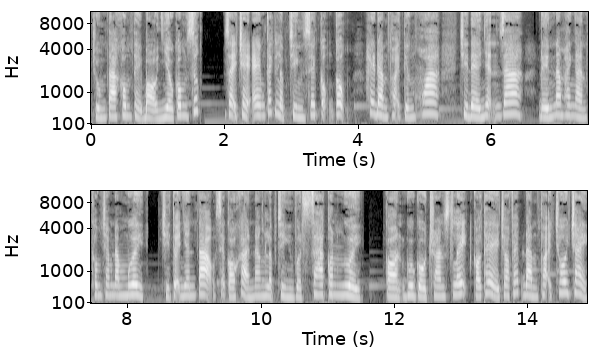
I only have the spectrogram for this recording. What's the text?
Chúng ta không thể bỏ nhiều công sức dạy trẻ em cách lập trình C cộng cộng hay đàm thoại tiếng Hoa chỉ để nhận ra đến năm 2050, trí tuệ nhân tạo sẽ có khả năng lập trình vượt xa con người. Còn Google Translate có thể cho phép đàm thoại trôi chảy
